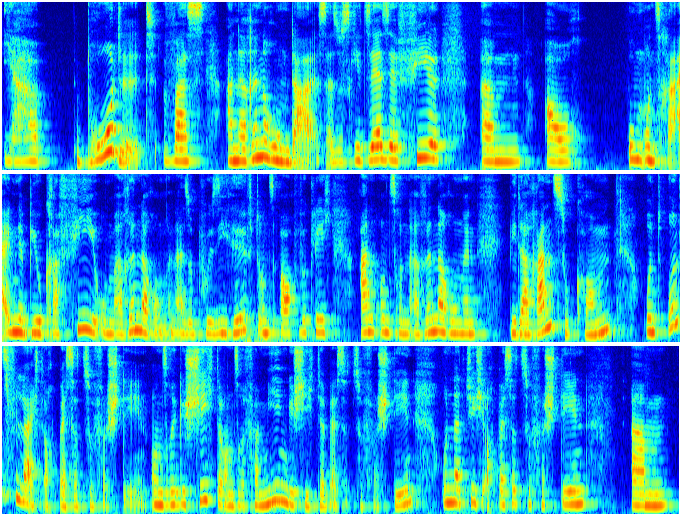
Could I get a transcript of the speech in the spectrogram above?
ja brodelt, was an Erinnerungen da ist. Also es geht sehr, sehr viel ähm, auch um unsere eigene Biografie, um Erinnerungen. Also Poesie hilft uns auch wirklich an unseren Erinnerungen wieder ranzukommen und uns vielleicht auch besser zu verstehen, unsere Geschichte, unsere Familiengeschichte besser zu verstehen und natürlich auch besser zu verstehen, ähm,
